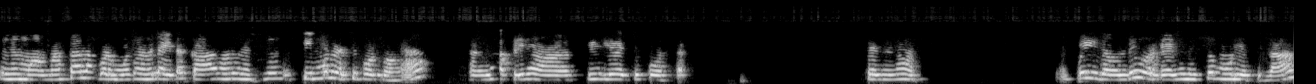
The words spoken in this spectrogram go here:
நீங்க ம- மசாலா போடும்போது வந்து லைட்டா காரம் வச்சு சிம்மில் வச்சு போட்டுக்கோங்க நான் அப்படியே ஸ்பீட்லயே வச்சு போட்டேன். சரிங்களா? இப்போ இதை வந்து ஒரு ரெண்டு நிமிஷம் மூடி வச்சிடலாம்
